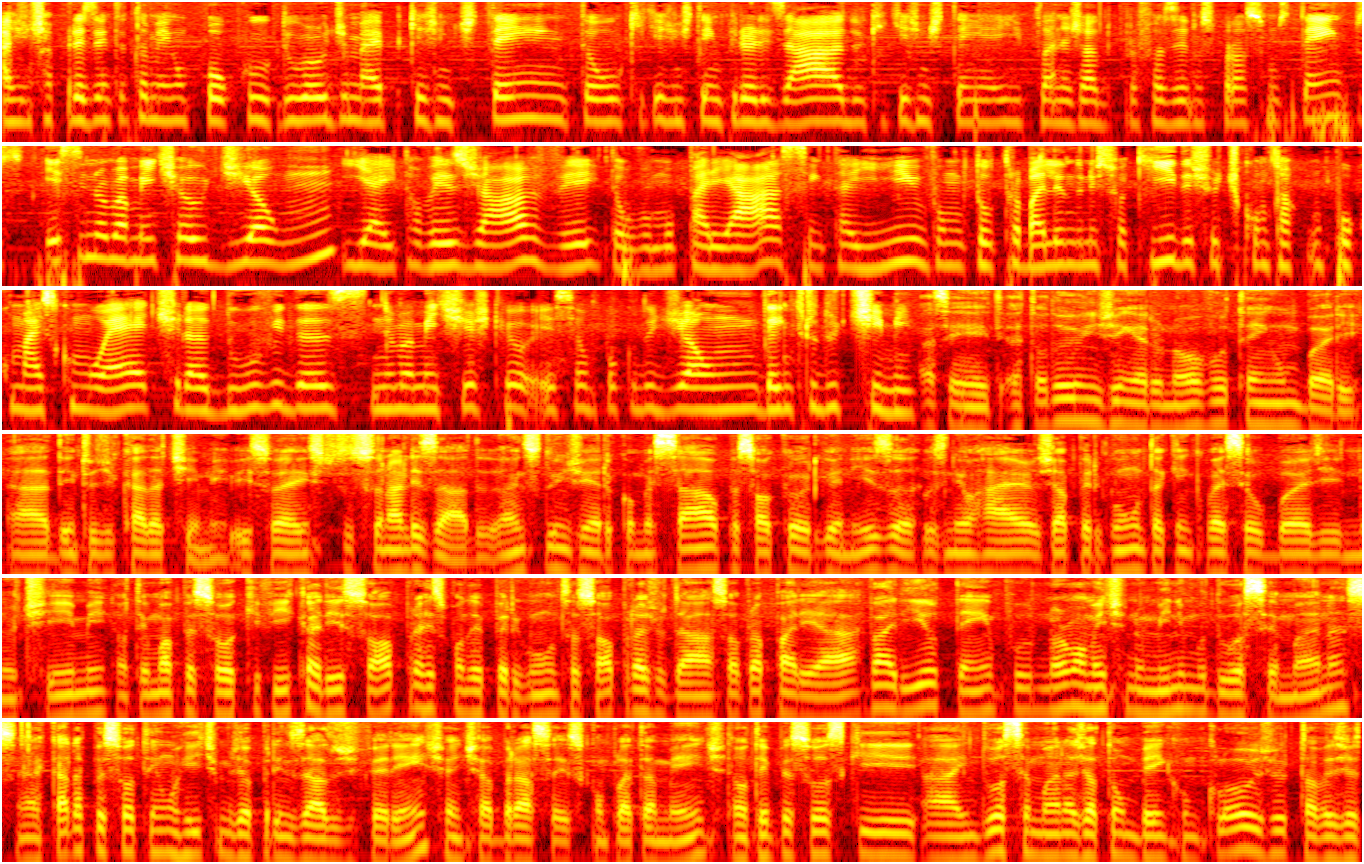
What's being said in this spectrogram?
a gente apresenta também um pouco do roadmap que a gente tem, então o que, que a gente tem priorizado, o que, que a gente tem aí planejado para fazer nos próximos tempos. Esse normalmente é o dia 1, um, e aí talvez já ver, então vamos parear, senta aí, vamos, tô trabalhando nisso aqui, deixa eu te contar um pouco mais como é, tirar dúvidas. Normalmente acho que esse é um pouco do dia 1 um dentro do time. Assim, é todo engenheiro novo tem um buddy uh, dentro de cada time. Isso é institucionalizado. Antes do engenheiro começar, o pessoal que organiza os new hires já pergunta quem que vai ser o buddy no time. Então tem uma pessoa que fica ali só para responder perguntas, só para ajudar, só para parear. Varia o tempo, normalmente no mínimo duas semanas. Né? Cada pessoa tem um ritmo de aprendizado diferente, a gente abraça isso completamente. Então tem pessoas que ah, em duas semanas já estão bem com Clojure, talvez já,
